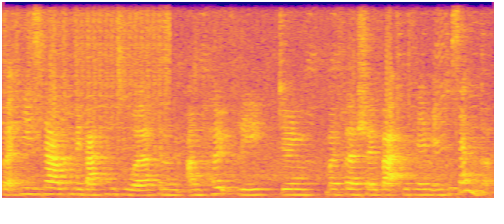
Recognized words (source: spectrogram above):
but he's now coming back into work, and I'm hopefully doing my first show back with him in December.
